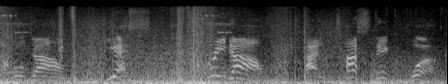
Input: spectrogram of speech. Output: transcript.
Double down. Yes! Three down! Fantastic work!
